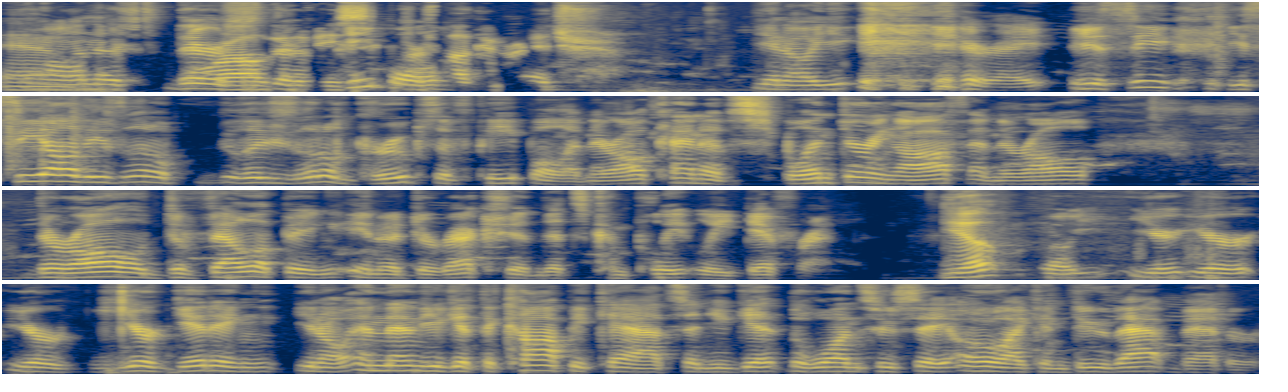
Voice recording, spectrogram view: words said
and well, and there's there's, there's be people fucking rich. You know you right you see you see all these little these little groups of people and they're all kind of splintering off and they're all they're all developing in a direction that's completely different Yep. so you're you're you're you're getting you know and then you get the copycats and you get the ones who say oh i can do that better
